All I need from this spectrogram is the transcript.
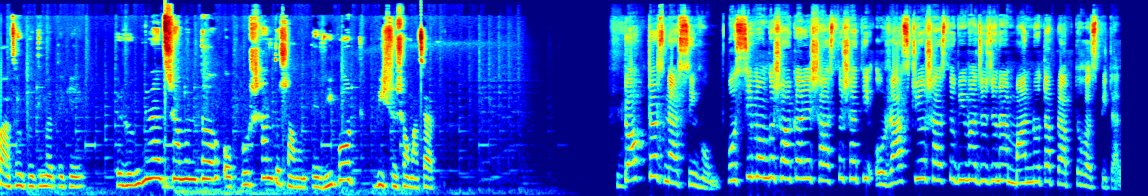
পাথর প্রতিমা থেকে রবীন্দ্রনাথ সামন্ত ও প্রশান্ত সামন্তের report Bishwa Samachar. Doctors nursing home, Paschimbanga সরকারের স্বাস্থ্যসাথী ও রাষ্ট্রীয় স্বাস্থ্য বীমা যোজনার মান্যতা প্রাপ্ত হসপিটাল।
